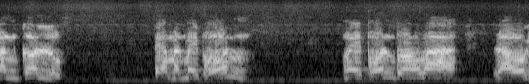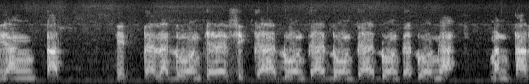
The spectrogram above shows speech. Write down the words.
มันก็หลุด แต่มันไม่พ้น ไม่พ้นเพราะว่าเรายังตัดจิตแต่ละดวงเจตสิกแต่ละดวงแต่ละดวงแต่ละดวงแต่ละดวงเนี่ยมันตัด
